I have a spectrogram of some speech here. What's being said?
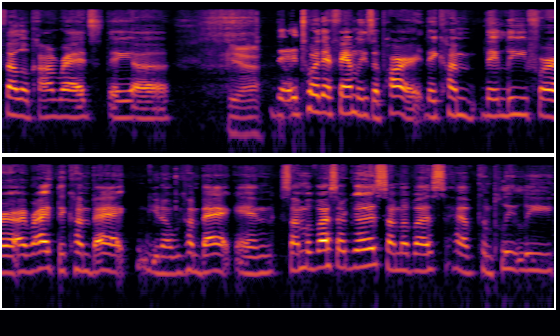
fellow comrades, they uh Yeah. they tore their families apart. They come they leave for Iraq, they come back, you know, we come back and some of us are good, some of us have completely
